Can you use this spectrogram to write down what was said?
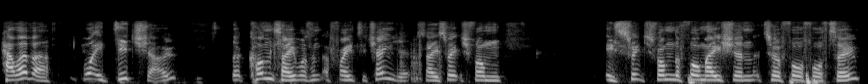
However, what it did show that Conte wasn't afraid to change it. So he switched from he switched from the formation to a 4-4-2.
